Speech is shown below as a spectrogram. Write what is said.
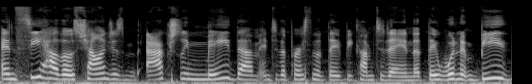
and see how those challenges actually made them into the person that they've become today and that they wouldn't be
